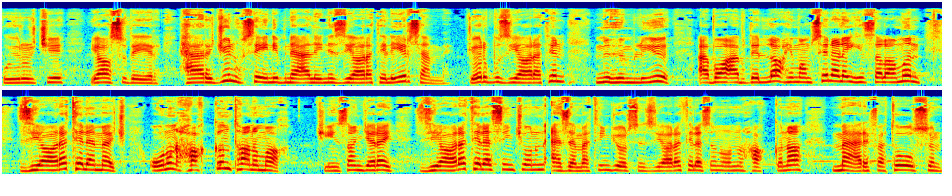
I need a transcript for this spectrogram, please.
buyurur ki, Ya Sudeyr, hər gün Hüseyn ibn Əlini ziyarət eləyirsənmi? Gör bu ziyarətin mühümlüyü Əbu Abdullah İmam Hüseyn əleyhissalamın ziyarət eləmək, onun haqqını tanımaq, ki, insan gərək ziyarət eləsin ki, onun əzəmətini görsün, ziyarət eləsin, onun haqqına mərifəti olsun.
